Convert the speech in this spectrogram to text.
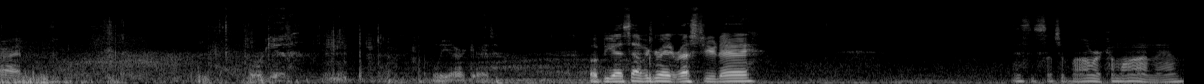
All right. We're good. We are good. Hope you guys have a great rest of your day. This is such a bummer. Come on, man.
